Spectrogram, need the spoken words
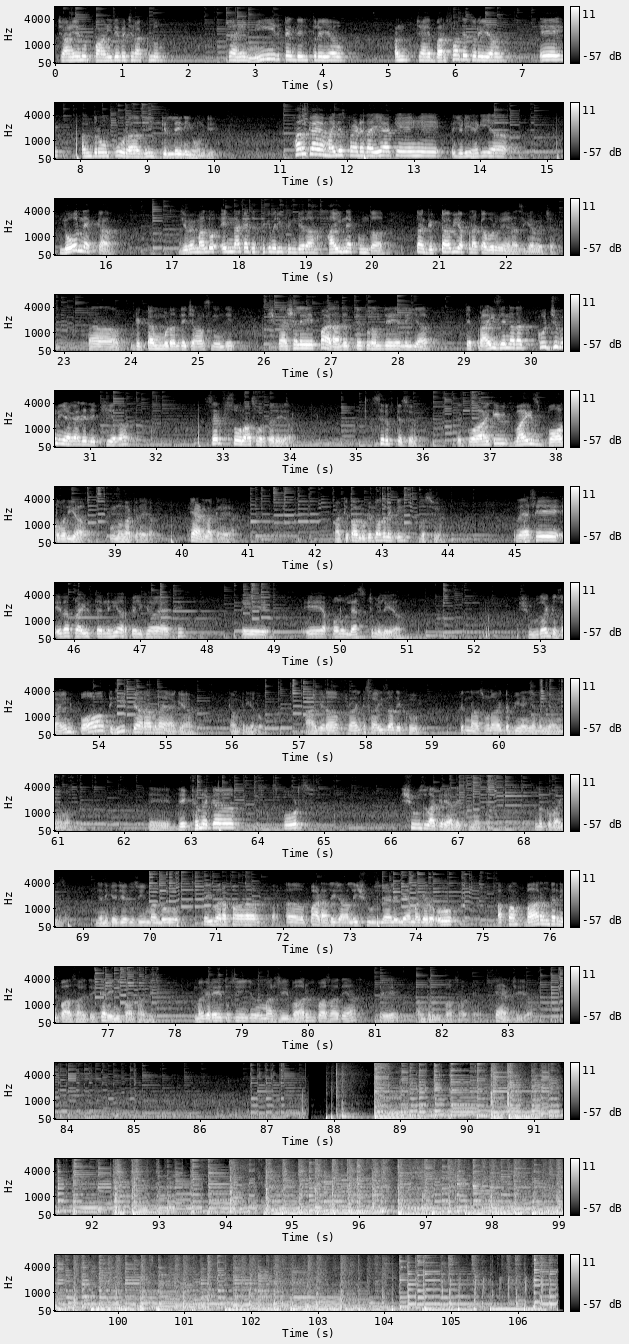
ਚਾਹੇ ਇਹਨੂੰ ਪਾਣੀ ਦੇ ਵਿੱਚ ਰੱਖ ਲਓ, ਚਾਹੇ ਮੀਂਹ ਪੈਂਦੇ 'ਚ ਤੁਰੇ ਜਾਓ, ਅੰ- ਚਾਹੇ ਬਰਫ਼ਾਂ ਦੇ ਤੁਰੇ ਜਾਓ, ਇਹ ਅੰਦਰੋਂ ਭੂਰਾ ਵੀ ਗਿੱਲੇ ਨਹੀਂ ਹੋਣਗੇ। ਹਲਕਾ ਜਿਹਾ ਮਾਈਨਸ ਪੁਆਇੰਟ ਇਹਦਾ ਇਹ ਆ ਕਿ ਇਹ ਜਿਹੜੀ ਹੈਗੀ ਆ ਲੋ ਨੈਕ ਆ। ਜਿਵੇਂ ਮੰਨ ਲਓ ਇੰਨਾ ਕਿ ਜਿੱਥੇ ਕਿ ਮੇਰੀ ਫਿੰਗਰ ਆ ਹਾਈ ਨੈਕ ਹੁੰਦਾ, ਤਾਂ ਗਿੱਟਾ ਵੀ ਆਪਣਾ ਕਵਰ ਹੋ ਜਾਣਾ ਸੀਗਾ ਵਿੱਚ। ਤਾਂ ਗਿੱਟਾ ਮੁੜਨ ਦੇ ਚਾਂਸ ਨਹੀਂ ਹੁੰਦੇ। ਸਪੈਸ਼ਲ ਇਹ ਪਹਾੜਾਂ ਦੇ ਉੱਤੇ ਤੁਰਨ ਦੇ ਲਈ ਆ। ਤੇ ਪ੍ਰਾਈਸ ਇਹਨਾਂ ਦਾ ਕੁਝ ਵੀ ਨਹੀਂ ਹੈਗਾ ਜੇ ਦੇਖੀਏ ਤਾਂ। ਸਿਰਫ 1600 ਰੁਪਏ ਦੇ ਆ। ਸਿਰਫ ਤੇ ਸਿਰਫ। ਤੇ ਕੁਆਲਿਟੀ ਵਾਈਜ਼ ਬਹੁਤ ਵਧੀਆ। ਉਹਨਾਂ ਲੱਗ ਰਹੇ ਆ। ਘੈਂਟ ਲੱਗ ਰਹੇ ਆ। ਬਾਕੀ ਤੁਹਾਨੂੰ ਕਿੱਦਾਂ ਦੇ ਲੱਗੇ? ਦੱਸਿਓ। ਵੈਸੇ ਇਹਦਾ ਪ੍ਰਾਈਸ 3000 ਰੁਪਏ ਲਿਖਿਆ ਹੋਇਆ ਇੱਥੇ ਤੇ ਇਹ ਆਪਾਂ ਨੂੰ ਲੈਸ ਚ ਮਿਲੇ ਆ। ਸ਼ੂ ਦਾ ਡਿਜ਼ਾਈਨ ਬਹੁਤ ਹੀ ਪਿਆਰਾ ਬਣਾਇਆ ਗਿਆ ਕੰਪਨੀ ਵੱਲੋਂ। ਆ ਜਿਹੜਾ ਫਰੰਟ ਸਾਈਜ਼ ਆ ਦੇਖੋ ਕਿੰਨਾ ਸੋਹਣਾ ਡੱਬੀਆਂ ਜਿਹੀਆਂ ਬਣੀਆਂ ਹੋਈਆਂ ਵਾ। ਤੇ ਦੇਖਣ ਨੂੰ ਇੱਕ ਸਪੋਰਟਸ ਸ਼ੂਜ਼ ਲੱਗ ਰਿਹਾ ਦੇਖਣ ਨੂੰ ਲੁੱਕ ਵਾਈਜ਼ ਯਾਨੀ ਕਿ ਜੇ ਤੁਸੀਂ ਮੰਨ ਲਓ ਕਈ ਵਾਰ ਆਪਾਂ ਪਹਾੜਾਂ ਤੇ ਜਾਣ ਲਈ ਸ਼ੂਜ਼ ਲੈ ਲੈਂਦੇ ਆ ਮਗਰ ਉਹ ਆਪਾਂ ਬਾਹਰ ਅੰਦਰ ਨਹੀਂ ਪਾ ਸਕਦੇ, ਘਰੇ ਨਹੀਂ ਪਾ ਸਕਦੇ। ਮਗਰ ਇਹ ਤੁਸੀਂ ਜਿਵੇਂ ਮਰਜ਼ੀ ਬਾਹਰ ਵੀ ਪਾ ਸਕਦੇ ਆ ਤੇ ਅੰਦਰ ਵੀ ਪਾ ਸਕਦੇ ਆ ਘੈਂਟ ਚੀਜ਼ ਆ।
